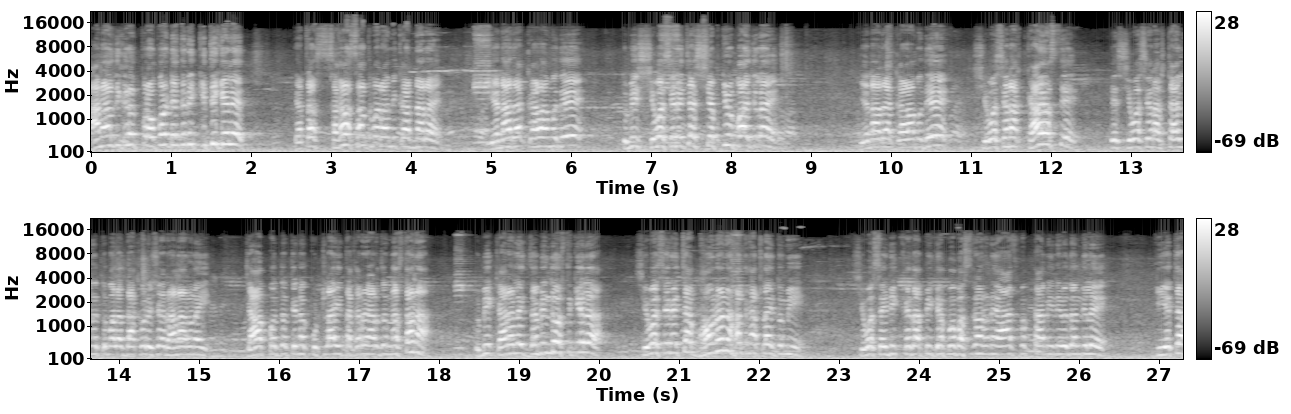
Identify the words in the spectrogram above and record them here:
अनाधिकृत प्रॉपर्टी त्यांनी किती केलेत? याचा सगळा सातबारा आम्ही काढणार आहे. येणाऱ्या काळामध्ये तुम्ही शिवसेनेच्या शेपटी उपाय दिलाय. येणाऱ्या काळामध्ये शिवसेना काय असते हे शिवसेना स्टाईलनं तुम्हाला दाखवल्याशिवाय राहणार नाही. ज्या पद्धतीनं कुठलाही तक्रार अर्ज नसताना तुम्ही कार्यालय जमीनदोस्त केलं शिवसेनेच्या भावनानं हात घातलाय तुम्ही. शिवसैनिक कदापि गप्प बसणार नाही. आज फक्त आम्ही निवेदन दिले की येत्या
